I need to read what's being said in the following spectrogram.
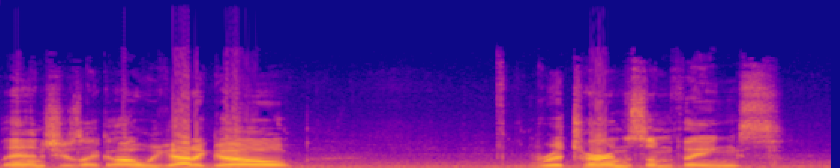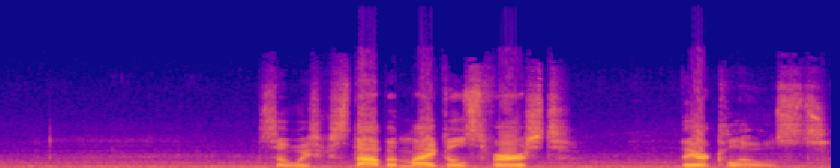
Then she was like, oh, we gotta go return some things. So we stop at Michael's first. They're closed.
